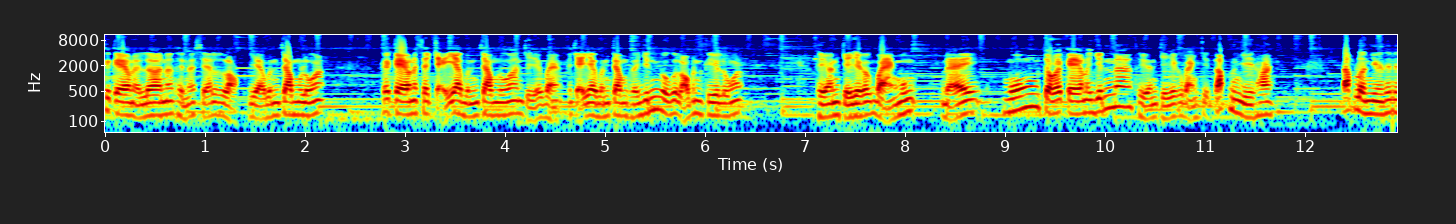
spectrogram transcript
cái keo này lên á thì nó sẽ lọt vào bên trong luôn á cái keo nó sẽ chảy ra bên trong luôn á anh chị và các bạn. Nó chảy ra bên trong sẽ dính vô cái lỗ bên kia luôn á. Thì anh chị và các bạn muốn để muốn cho cái keo nó dính á, thì anh chị và các bạn chỉ đắp lên gì thôi. Đắp lên như thế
